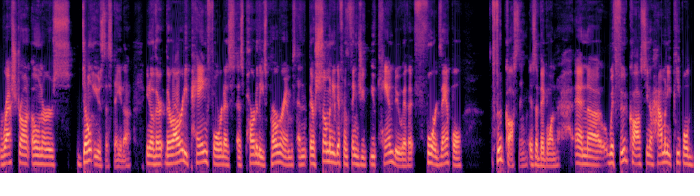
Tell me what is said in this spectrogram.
restaurant owners don't use this data. You know, they're they're already paying for it as, as part of these programs, and there's so many different things you, you can do with it. For example, food costing is a big one. And uh, with food costs, you know, how many people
